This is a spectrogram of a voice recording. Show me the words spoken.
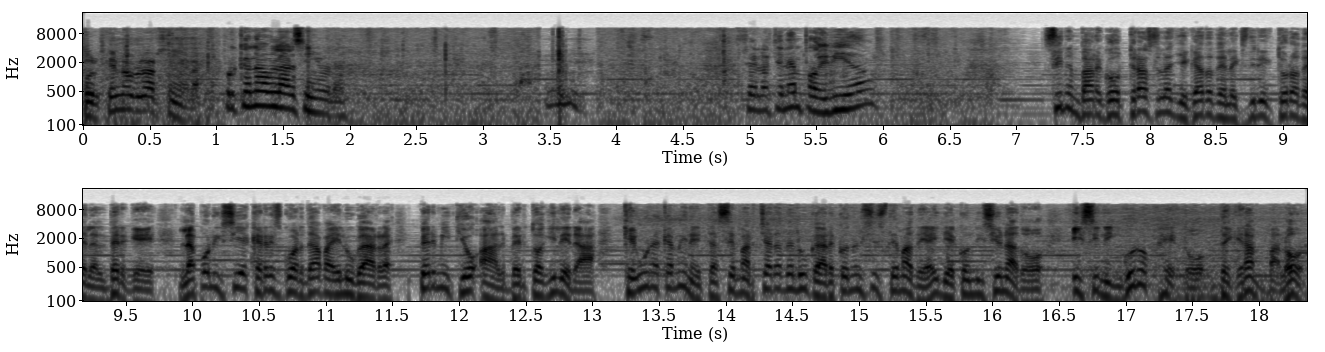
¿Por qué no hablar, señora? ¿Por qué no hablar, señora? ¿Se lo tienen prohibido? Sin embargo, tras la llegada de la exdirectora del albergue, la policía que resguardaba el lugar permitió a Alberto Aguilera que una camioneta se marchara del lugar con el sistema de aire acondicionado y sin ningún objeto de gran valor.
